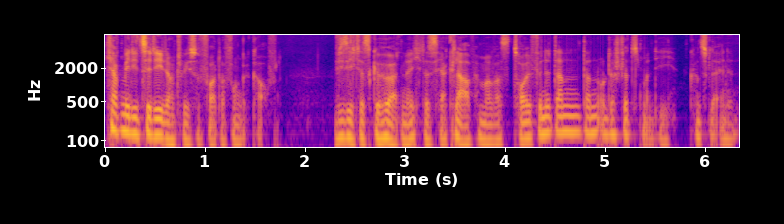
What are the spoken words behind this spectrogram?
Ich habe mir die CD natürlich sofort davon gekauft. Wie sich das gehört, nicht? Das ist ja klar, wenn man was toll findet, dann, dann unterstützt man die KünstlerInnen.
